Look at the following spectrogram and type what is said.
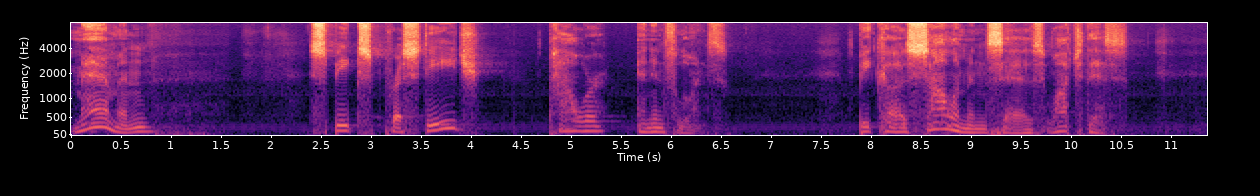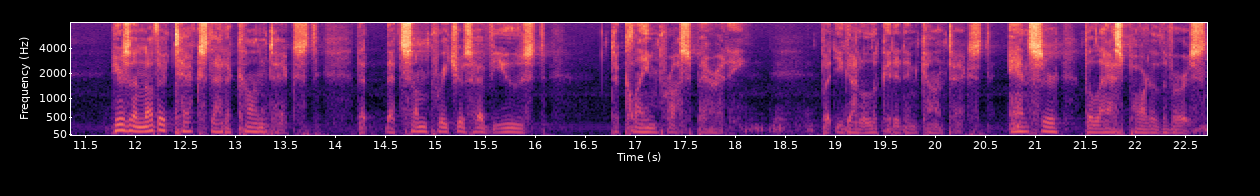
mammon speaks prestige, power, and influence. Because Solomon says, watch this. Here's another text out of context that, that some preachers have used to claim prosperity. But you got to look at it in context. Answer the last part of the verse.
